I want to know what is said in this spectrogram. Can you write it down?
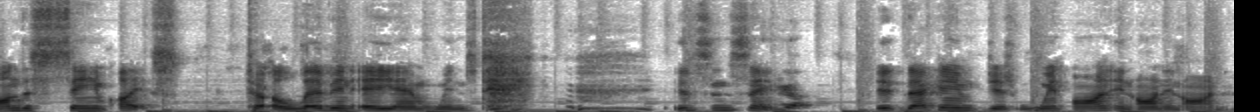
on the same ice to 11 a.m. Wednesday. it's insane Yeah. it, that game just went on and on and on.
